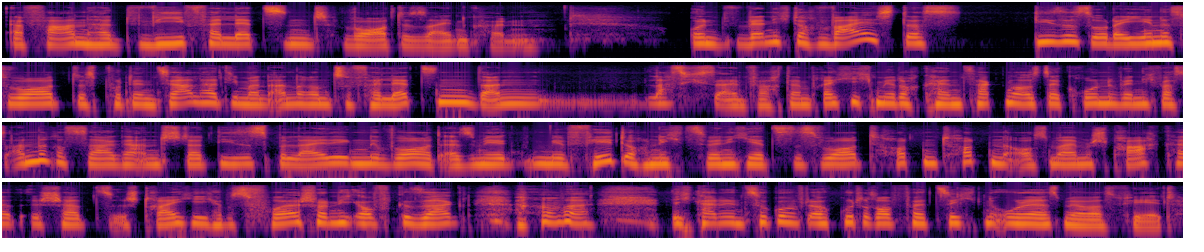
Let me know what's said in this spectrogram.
erfahren hat, wie verletzend Worte sein können. Und wenn ich doch weiß, dass dieses oder jenes Wort das Potenzial hat, jemand anderen zu verletzen, dann lasse ich es einfach. Dann breche ich mir doch keinen Zacken aus der Krone, wenn ich was anderes sage, anstatt dieses beleidigende Wort. Also mir, mir fehlt doch nichts, wenn ich jetzt das Wort Hottentotten aus meinem Sprachschatz streiche. Ich habe es vorher schon nicht oft gesagt, aber ich kann in Zukunft auch gut darauf verzichten, ohne dass mir was fehlt.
